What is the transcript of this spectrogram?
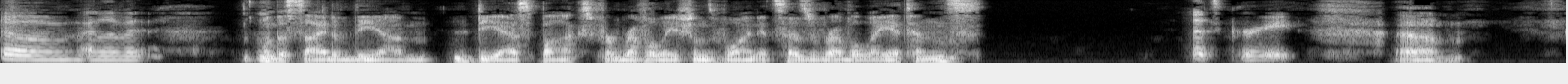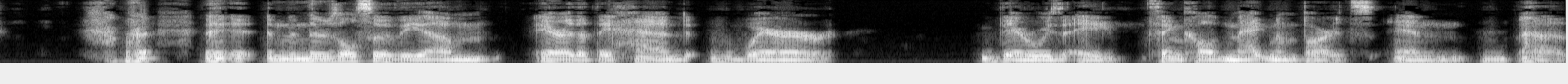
oh, I love it. On the side of the um, DS box for Revelations 1, it says Revelatons. That's great. Um, re- and then there's also the um, era that they had where there was a thing called Magnum parts in uh,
